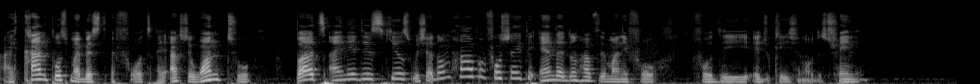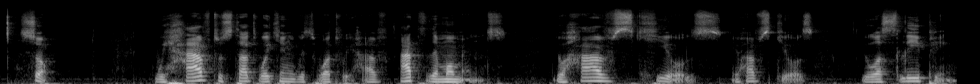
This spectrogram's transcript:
I can't put my best effort, I actually want to, but I need these skills which I don't have, unfortunately, and I don't have the money for for the education or the training. So, we have to start working with what we have at the moment. You have skills. You have skills. You are sleeping.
